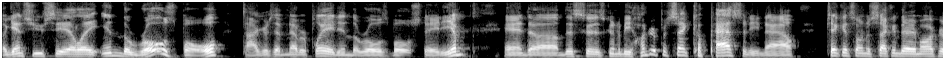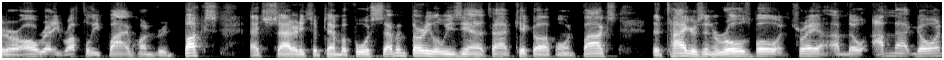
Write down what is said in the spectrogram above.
against UCLA in the Rose Bowl. Tigers have never played in the Rose Bowl Stadium. And uh, this is going to be 100% capacity now. Tickets on the secondary market are already roughly 500 bucks. That's Saturday, September 4th, 7:30 Louisiana time kickoff on Fox the Tigers in the Rose Bowl. And Trey, I know I'm not going.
